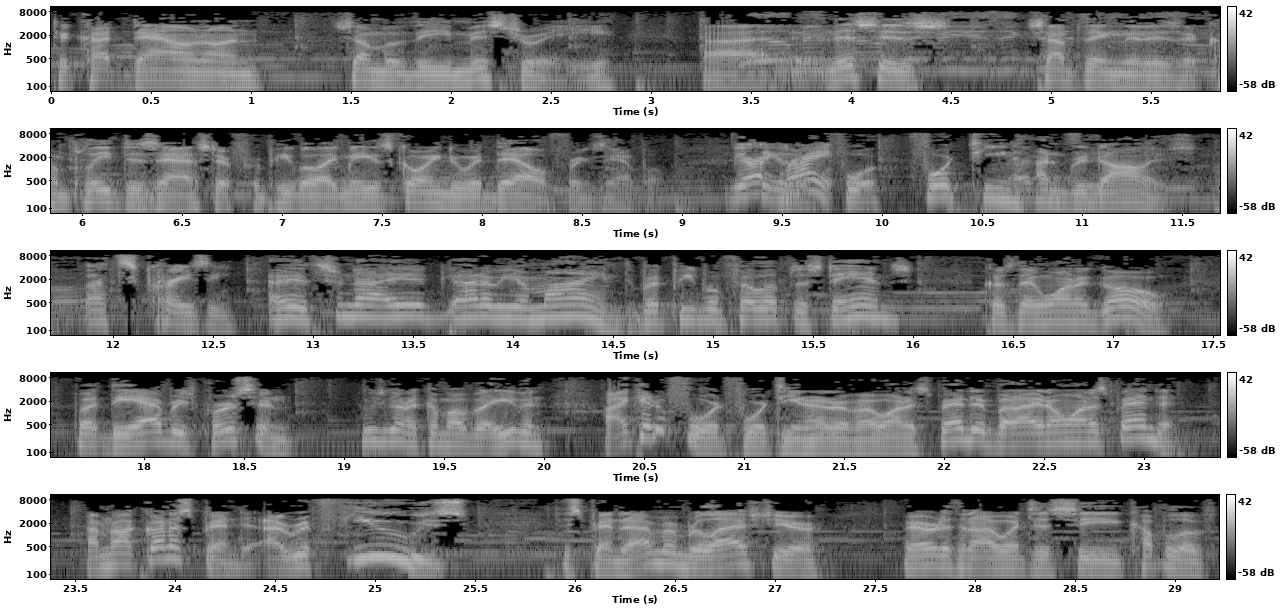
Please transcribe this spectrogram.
to cut down on some of the mystery. Uh, this is something that is a complete disaster for people like me. It's going to Adele, for example. You're right. For fourteen hundred dollars. That's crazy. It's not out of your mind. But people fill up the stands because they want to go. But the average person, who's going to come up with even? I can afford fourteen hundred if I want to spend it, but I don't want to spend it. I'm not going to spend it. I refuse to spend it. I remember last year, Meredith and I went to see a couple of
